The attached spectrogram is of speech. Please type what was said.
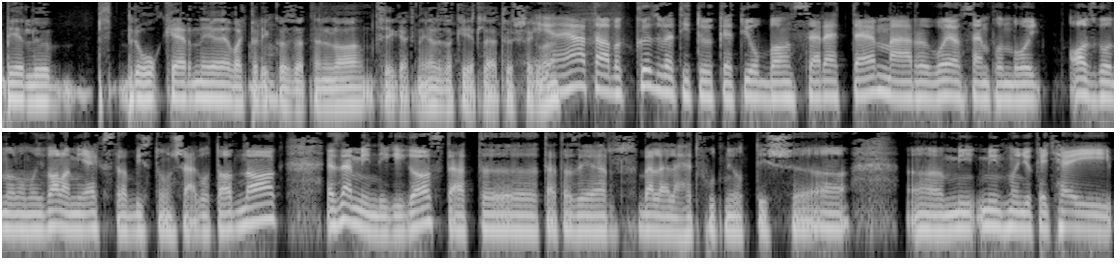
bérlő brokernél, vagy pedig közvetlenül a cégeknél, ez a két lehetőség van. Igen, általában közvetítőket jobban szeretem, már olyan szempontból, hogy azt gondolom, hogy valami extra biztonságot adnak. Ez nem mindig igaz, tehát, tehát azért bele lehet futni ott is, mint mondjuk egy helyi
